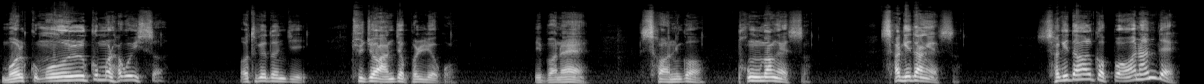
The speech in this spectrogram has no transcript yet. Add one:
뭘 꾸물꾸물 하고 있어. 어떻게든지 주저앉아 보려고 이번에 선거 폭망했어. 사기당했어. 사기당할 거 뻔한데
